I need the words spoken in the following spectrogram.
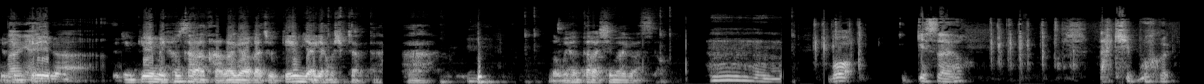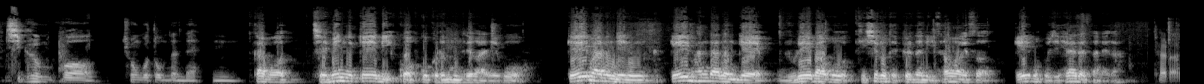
요즘 게임은- 요즘 게임은 현타가 강하게 와가지고 게임 이야기 하고 싶지 않다. 아, 너무 현타가 심하게 왔어. 음, 뭐 있겠어요? 딱히 뭐 지금 뭐 좋은 것도 없는데. 음. 그러니까 뭐 재미있는 게임이 있고 없고 그런 문제가 아니고 게임하는 일, 게임 한다는 게 루리앱하고 DC로 대표되는 이 상황에서 게임을 굳이 해야 될까 내가? 저런.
